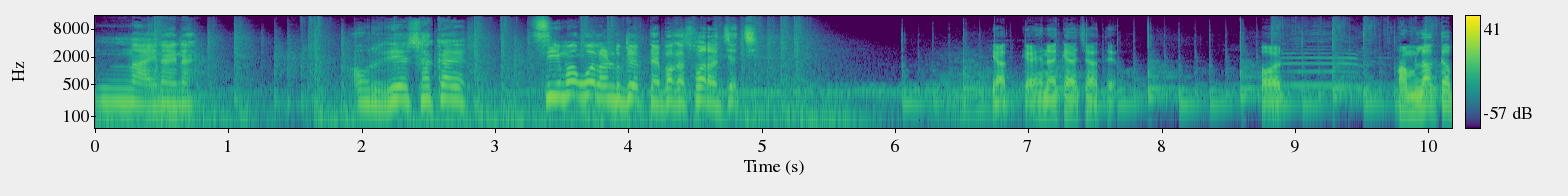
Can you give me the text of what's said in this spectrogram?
नाही नाही नाही। और रेषा काय सीमा ओलांडू देत नाही बघा स्वराज्याची क्या कहना क्या चाहते हो? और हमला कब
